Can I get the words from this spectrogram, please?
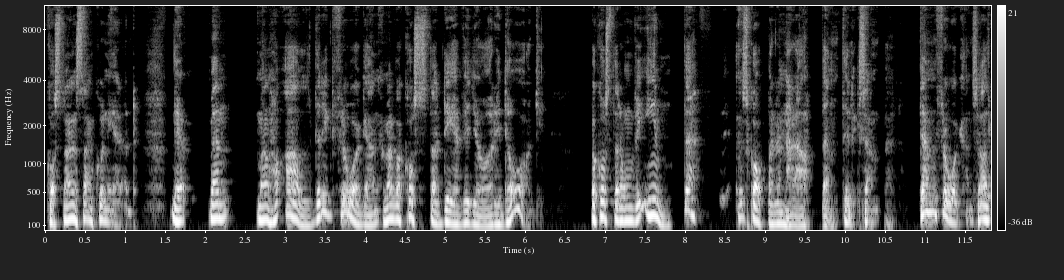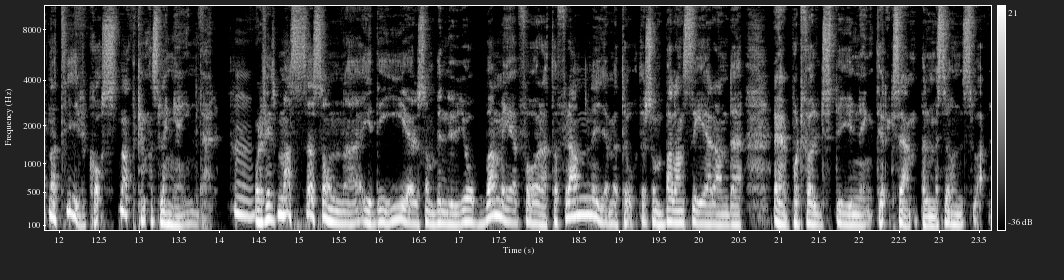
kostnaden sanktionerad. Det, men man har aldrig frågan, men vad kostar det vi gör idag? Vad kostar det om vi inte skapar den här appen till exempel? Den frågan, så alternativkostnad kan man slänga in där. Mm. Och det finns massa sådana idéer som vi nu jobbar med för att ta fram nya metoder som balanserande eh, portföljstyrning till exempel med Sundsvall.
